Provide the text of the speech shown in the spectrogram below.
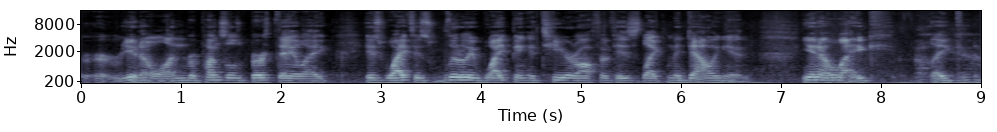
or, you know, on Rapunzel's birthday, like his wife is literally wiping a tear off of his like medallion. You know, like Oh, like yeah.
